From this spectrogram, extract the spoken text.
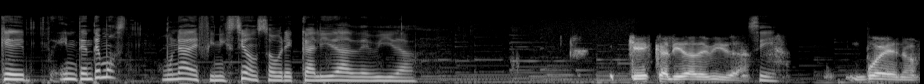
que intentemos una definición sobre calidad de vida. ¿Qué es calidad de vida? Sí. Bueno,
